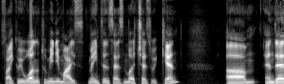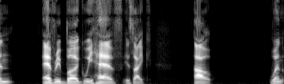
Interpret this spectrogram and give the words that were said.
So like we wanted to minimize maintenance as much as we can, um, and then every bug we have is like, oh, when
